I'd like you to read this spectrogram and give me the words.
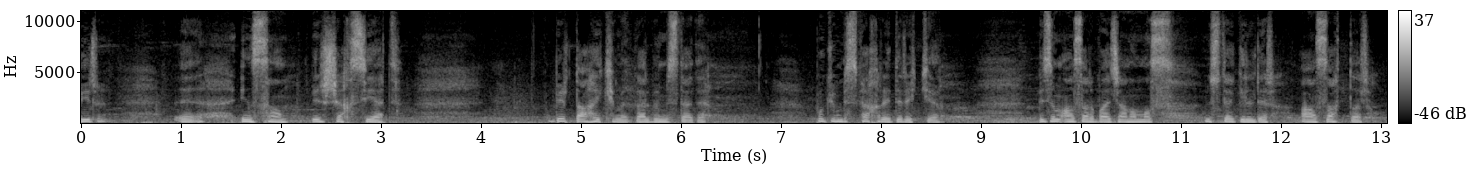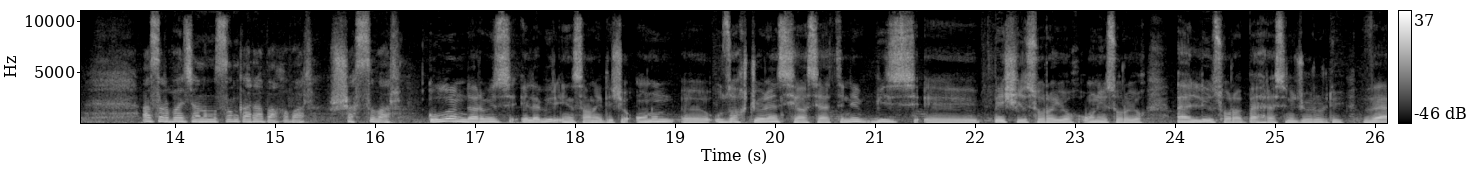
bir e, insan, bir şəxsiyyət, bir dahi kimi qəlbimizdədir. Bugün biz fəxr edirik ki, bizim Azərbaycanımız müstəqildir, azaddır. Azərbaycanımızın Qarabağı var, Şuşası var. Ulu öndərimiz elə bir insan idi ki, onun e, uzaq görən siyasətini biz 5 e, il sonra yox, 10 il sonra yox, 50 il sonra bəhrəsini görürdük və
